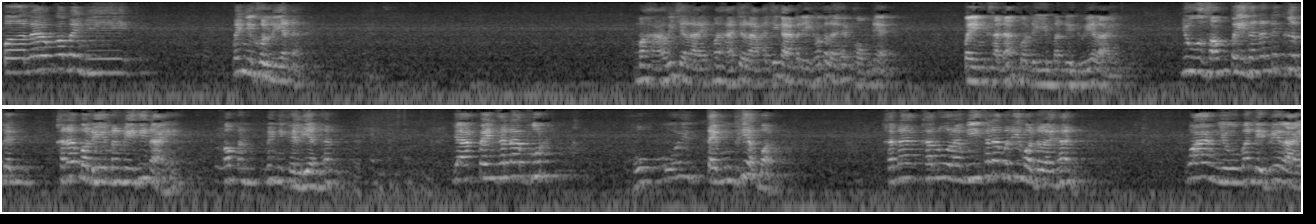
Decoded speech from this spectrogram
เปิดแล้วก็ไม่มี ไม่มีคนเรียนอะ มหาวิทยาลัย มหาจุฬาอธิการบดีเขาก็เลยให้ผมเนี่ย เป็นคณะบดีบัณฑิตวิทยาลัย อยู่สองปีเท่านั้นได้ขึ้นเป็นคณะบดีมันมีที่ไหน เพราะมันไม่มีใครเรียนท่าน อยากเป็นคณะพุทธโอ้ยเต็มเพียบหมดคณะคณะอะไรมีคณะบดีหมดเลยท่าน ว่างอยู่บัณฑิตวิทยาลัย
